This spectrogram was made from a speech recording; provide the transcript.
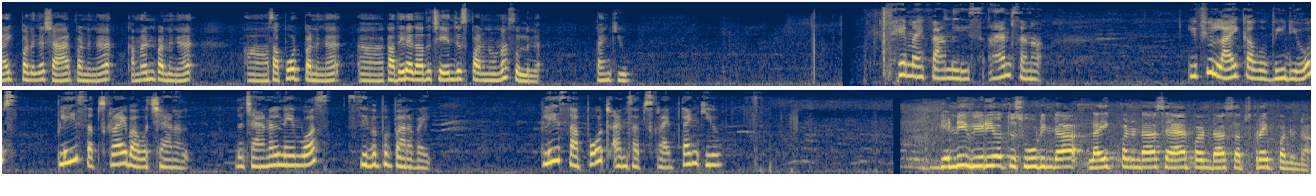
லைக் பண்ணுங்கள் ஷேர் பண்ணுங்கள் கமெண்ட் பண்ணுங்கள் சப்போர்ட் பண்ணுங்கள் கதையில் ஏதாவது சேஞ்சஸ் பண்ணணும்னா சொல்லுங்கள் thank you Hey my families, I am Sana. If you like our videos, please subscribe our channel. The channel name was சிவப்பு பறவை. Please support and subscribe thank you எண்ணி வீடியோத்து சூடிண்டா லைக் பண்ணுடா ஷேர் பண்ணுடா சப்ஸ்கிரைப் பண்ணுடா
